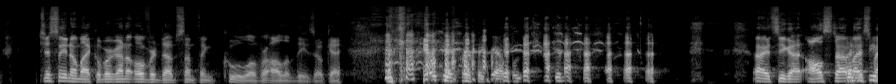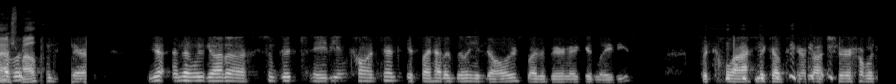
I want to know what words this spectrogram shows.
just so you know, Michael, we're gonna overdub something cool over all of these, okay? okay, perfect. Yeah, All right, so you got All Star by Smash a- Mouth. Yeah, and then we got uh, some good Canadian content. If I had a million dollars by the Barenaked Ladies. the classic up here. I'm not sure how much.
